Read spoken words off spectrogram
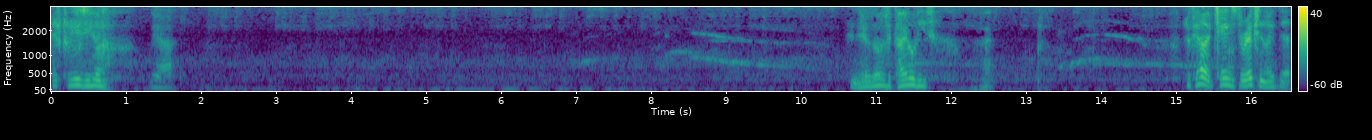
That's crazy, huh? Yeah. And there goes the coyotes. Look how it changed direction like that.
